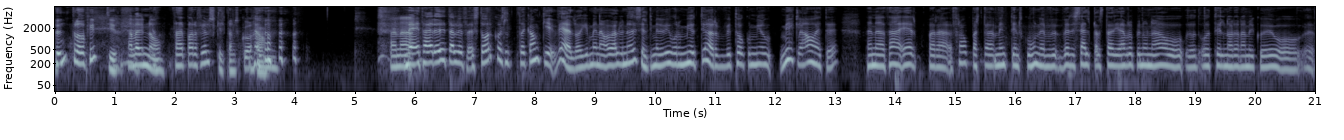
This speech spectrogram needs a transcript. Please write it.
150. það væri nóg Það er bara fjölskyldan, sko. já, Þannig... Nei, það er auðvitað alveg stórkostlega það gangi vel og ég meina og alveg nöðsild, ég meina við vorum mjög djörf, við tókum mjög mikla áhættu þannig að það er bara frábært að myndin, sko, hún hefur verið seld allstað í Evrópu núna og, og, og til Norðar-Ameríku og, eh,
